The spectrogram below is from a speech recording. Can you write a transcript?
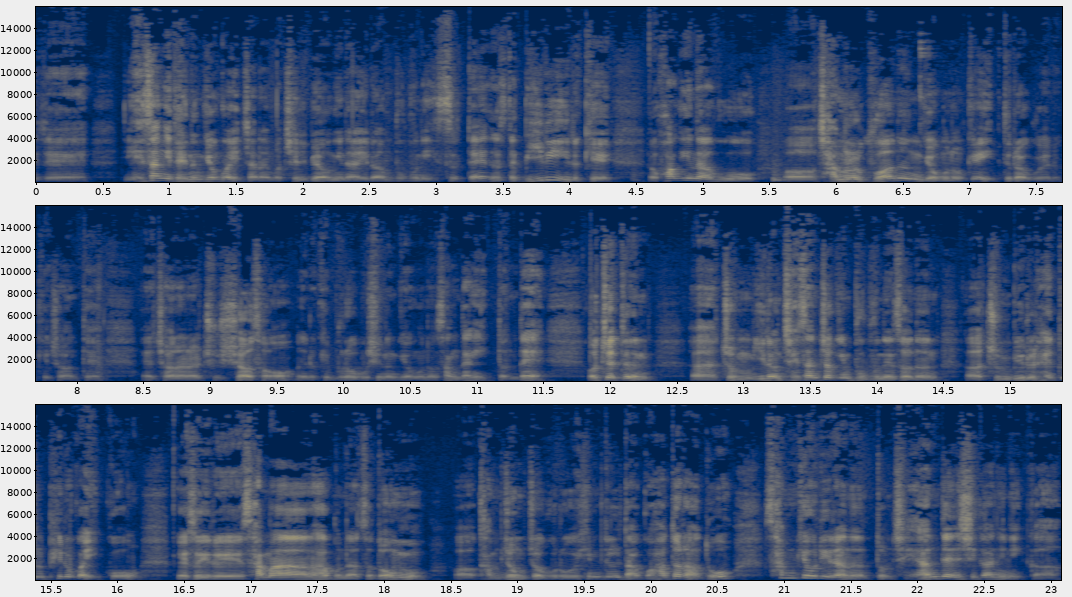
이제 예상이 되는 경우가 있잖아요. 뭐 질병이나 이런 부분이 있을 때 그래서 미리 이렇게 확인하고 어 자문을 구하는 경우는 꽤 있더라고요. 이렇게 저한테 전화를 주셔서 이렇게 물어보시는 경우는 상당히 있던데 어쨌든 어, 좀 이런 재산적인 부분에서는 어 준비를 해둘 필요가 있고 그래서 이를 사망하고 나서 너무 어, 감정적으로 힘들다고 하더라도 3개월이라는 좀 제한된 시간이니까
